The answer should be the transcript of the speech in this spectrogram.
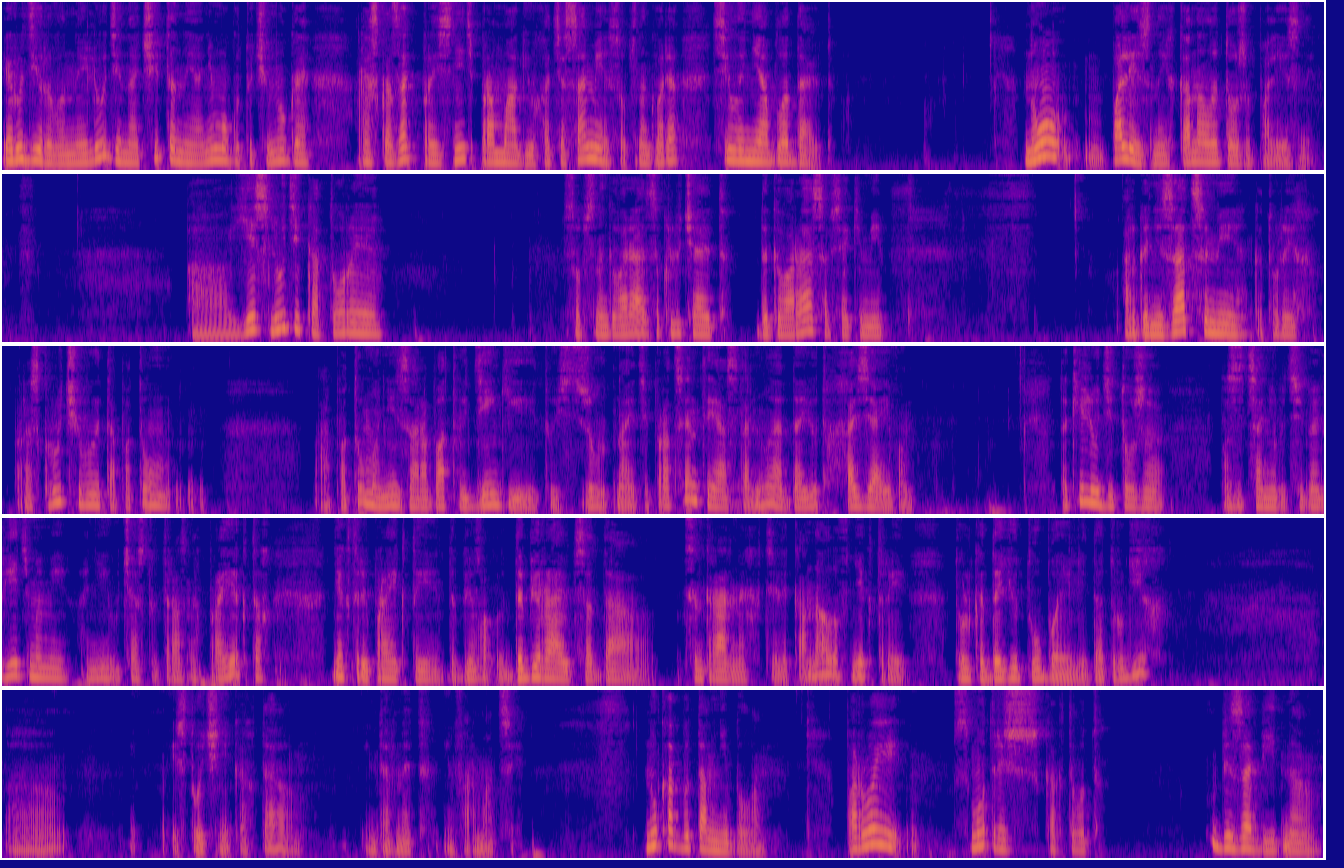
эрудированные люди, начитанные, они могут очень многое рассказать, прояснить про магию, хотя сами, собственно говоря, силой не обладают. Но полезны, их каналы тоже полезны. А есть люди, которые, собственно говоря, заключают договора со всякими организациями, которые их раскручивают, а потом а потом они зарабатывают деньги, то есть живут на эти проценты, и остальное отдают хозяевам. Такие люди тоже позиционируют себя ведьмами, они участвуют в разных проектах. Некоторые проекты добива- добираются до центральных телеканалов, некоторые только до Ютуба или до других э, источниках да, интернет-информации. Ну, как бы там ни было. Порой смотришь как-то вот безобидно.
